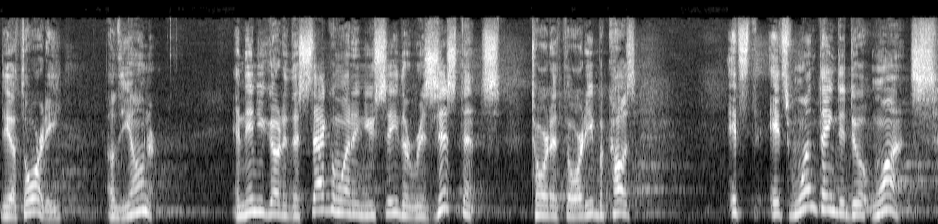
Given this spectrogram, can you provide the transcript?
the authority of the owner. And then you go to the second one and you see the resistance toward authority because it's, it's one thing to do it once,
